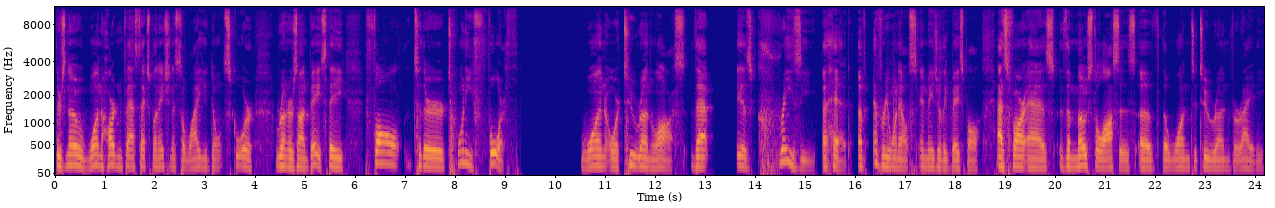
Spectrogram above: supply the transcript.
there's no one hard and fast explanation as to why you don't score runners on base. They fall to their 24th one or two run loss that is crazy ahead of everyone else in Major League Baseball as far as the most losses of the one to two run variety.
